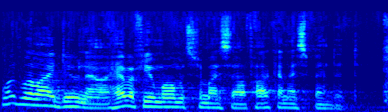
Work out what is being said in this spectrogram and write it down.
What will I do now? I have a few moments to myself. How can I spend it?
